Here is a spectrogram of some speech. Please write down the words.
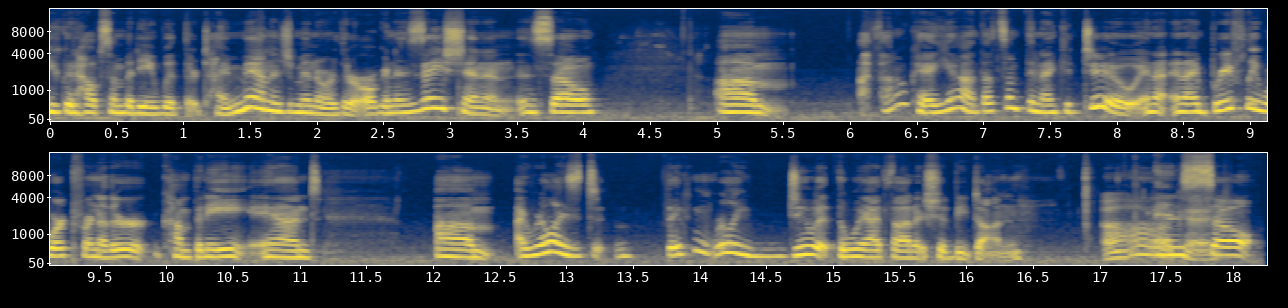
you could help somebody with their time management or their organization. And, and so um, i thought okay yeah that's something i could do. And I, and I briefly worked for another company and um, i realized they didn't really do it the way i thought it should be done Oh, okay. and so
